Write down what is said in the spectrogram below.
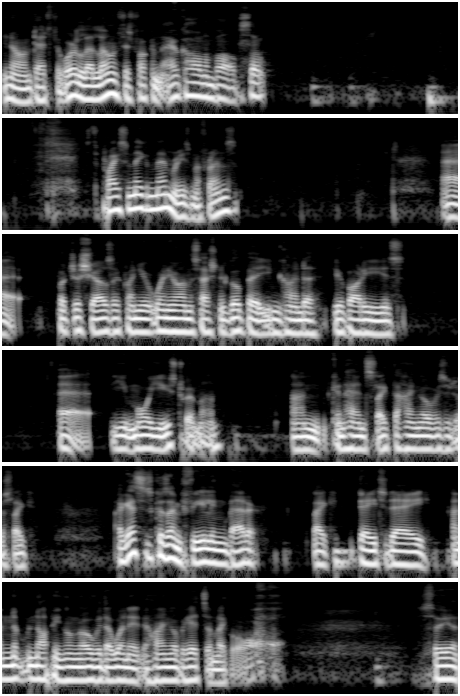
you know, I'm dead to the world. Let alone if there's fucking alcohol involved. So it's the price of making memories, my friends. Uh, but just shows like when you're when you're on the session a good bit, you can kind of your body is uh, you more used to it, man, and can hence like the hangovers are just like. I guess it's because I'm feeling better, like day to day, and not being hungover. That when it hangover hits, I'm like, oh. So yeah,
